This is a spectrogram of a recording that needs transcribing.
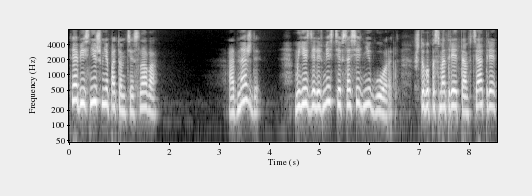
Ты объяснишь мне потом те слова. Однажды мы ездили вместе в соседний город, чтобы посмотреть там в театре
